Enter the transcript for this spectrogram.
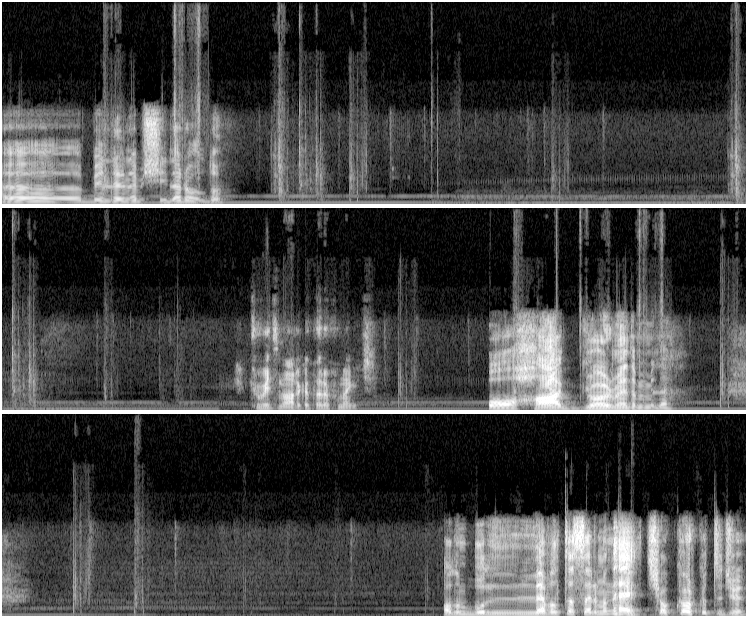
Ee, birilerine bir şeyler oldu. Küvetin arka tarafına geç. Oha görmedim bile. Oğlum bu level tasarımı ne? Çok korkutucu.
